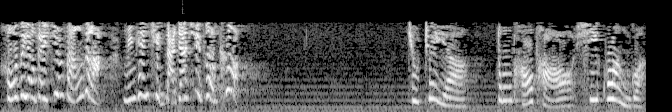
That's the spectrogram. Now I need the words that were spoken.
猴子要盖新房子了，明天请大家去做客。就这样，东跑跑，西逛逛，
